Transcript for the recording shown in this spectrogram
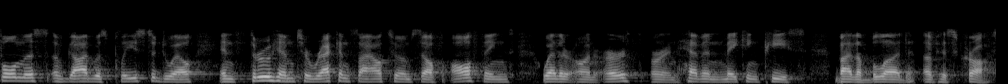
fullness of God was pleased to dwell, and through him to reconcile to himself all things, whether on earth or in heaven, making peace by the blood of his cross.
